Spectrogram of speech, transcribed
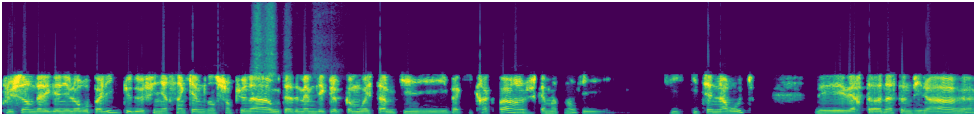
plus simple d'aller gagner l'Europa League que de finir cinquième dans ce championnat où tu as même des clubs comme West Ham qui bah, qui craquent pas hein, jusqu'à maintenant, qui, qui qui tiennent la route les Everton, Aston Villa. Euh,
